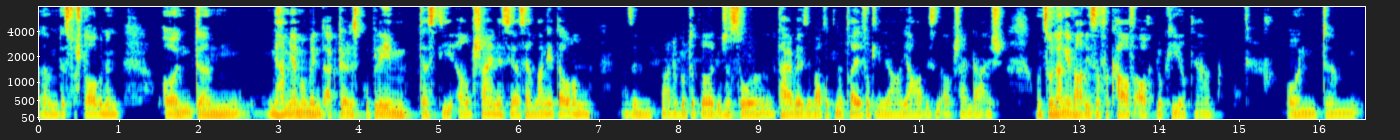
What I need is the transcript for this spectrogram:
ähm, des Verstorbenen. Und ähm, wir haben ja im Moment aktuell das Problem, dass die Erbscheine sehr, sehr lange dauern. Also in Baden-Württemberg ist es so, teilweise wartet man dreiviertel Jahr, Jahr, bis ein Erbschein da ist. Und so lange war dieser Verkauf auch blockiert. Ja. Und ähm,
